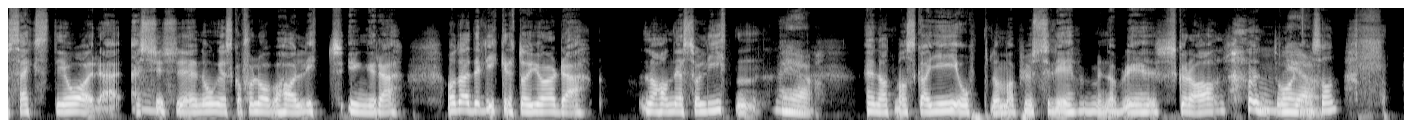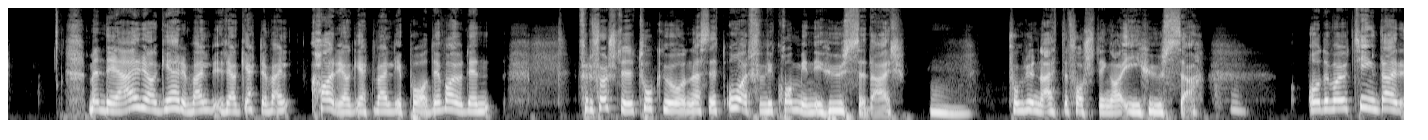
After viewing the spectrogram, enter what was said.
67 år, jeg, syns en unge skal få lov å ha litt yngre, og da er det like greit å gjøre det når han er så liten ja. enn at man skal gi opp når man plutselig begynner å bli skral, dårlig Ja. og sånn. Men det jeg veld, vel, har reagert veldig på, det var jo den For det første, det tok jo nesten et år før vi kom inn i huset der, Mm. Av etterforskninga i huset. Og det var jo ting der,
